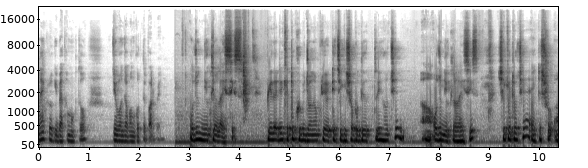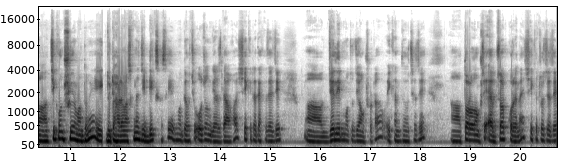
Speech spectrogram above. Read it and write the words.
অনেক রোগী ব্যথামুক্ত জীবনযাপন করতে পারবে। ওজন নিউক্লিওলাইসিস পিএলআইডির ক্ষেত্রে খুবই জনপ্রিয় একটি চিকিৎসা পদ্ধতি হচ্ছে ওজন নিউক্লিওলাইসিস। সেক্ষেত্রে হচ্ছে একটা চিকন সুয়ের মাধ্যমে এই দুটো হাড়ের মাঝখানে যে ডিস্ক আছে, এর মধ্যে হচ্ছে ওজন গ্যাস দেওয়া হয়। সেক্ষেত্রে দেখা যায় যে জেলির মতো যে অংশটা, এখান থেকে হচ্ছে যে তরল অংশ অ্যাবজর্ব করে নেয়। সেক্ষেত্রে হচ্ছে যে,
